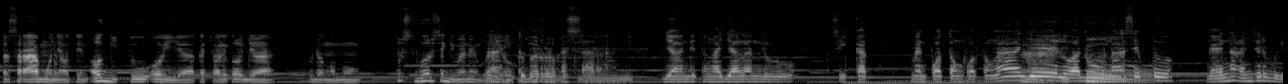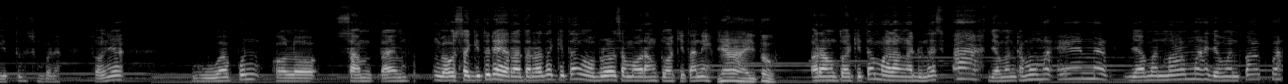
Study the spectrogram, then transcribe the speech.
terserah mau nyautin. Oh gitu, oh iya. Kecuali kalau dia udah ngomong, terus gue harusnya gimana ya? Nah, itu baru lu kasih saran. jangan di tengah jalan lu sikat main potong-potong aja Nah, lu aduh itu. nasib tuh gak enak anjir begitu sumpah dah soalnya gua pun kalau sometimes nggak usah gitu deh rata-rata kita ngobrol sama orang tua kita nih Ya itu. orang tua kita malah ngadu nasib ah zaman kamu mah enak zaman mama zaman papa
